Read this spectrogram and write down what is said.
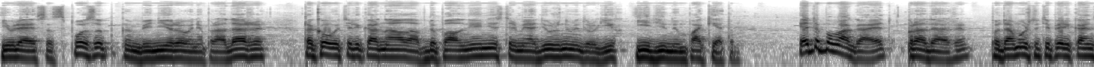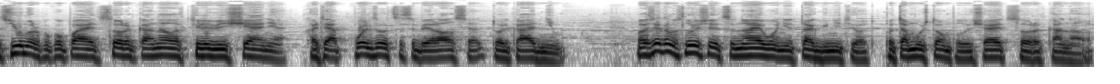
является способ комбинирования продажи такого телеканала в дополнение с тремя дюжинами других единым пакетом. Это помогает продаже, потому что теперь consumer покупает 40 каналов телевещания, хотя пользоваться собирался только одним. Во всяком случае, цена его не так гнетет, потому что он получает 40 каналов.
